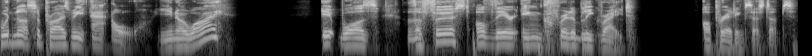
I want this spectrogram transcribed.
Would not surprise me at all. You know why? It was the first of their incredibly great operating systems.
